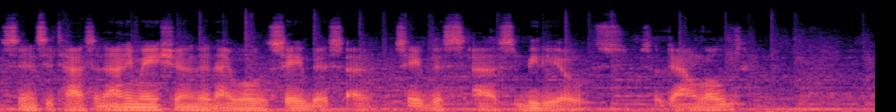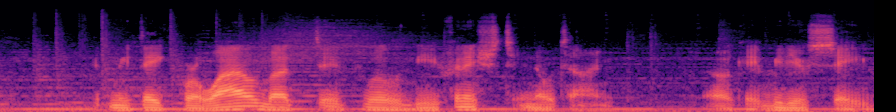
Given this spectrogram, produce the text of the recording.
since it has an animation then I will save this as save this as videos. So download. It may take for a while but it will be finished in no time okay video saved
